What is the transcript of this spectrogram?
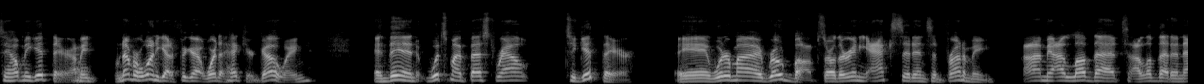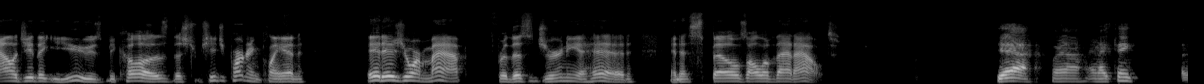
to help me get there. I mean, number one, you got to figure out where the heck you're going. And then what's my best route to get there? And what are my road bumps? Are there any accidents in front of me? I mean, I love that. I love that analogy that you use because the strategic partnering plan, it is your map for this journey ahead and it spells all of that out. Yeah, well, and I think uh,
